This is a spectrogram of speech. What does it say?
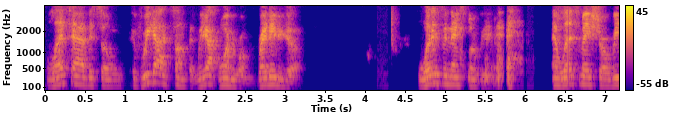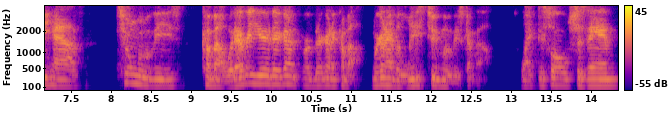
let's have it. So if we got something, we got Wonder Woman ready to go what is the next movie? And let's make sure we have two movies come out, whatever year they're gonna or they're gonna come out. We're gonna have at least two movies come out. Like this whole Shazam,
